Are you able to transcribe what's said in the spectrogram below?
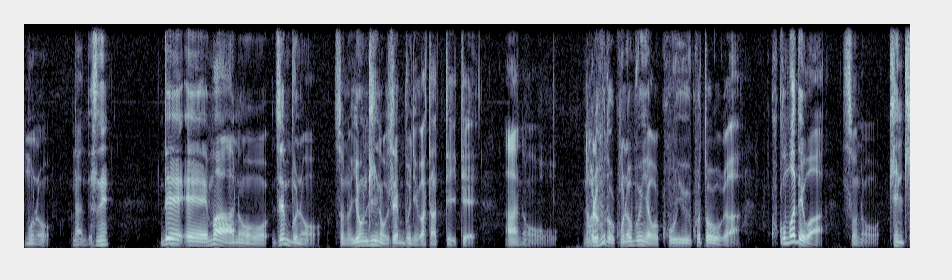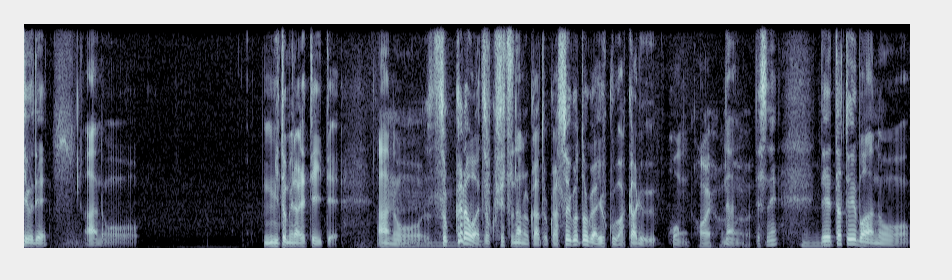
ものなんですね。で、えー、まああの全部のその4技能全部にわたっていてあのなるほどこの分野はこういうことがここまではその研究であの認められていてあのそこからは俗説なのかとかそういうことがよくわかる本なんですね。で例えばあの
